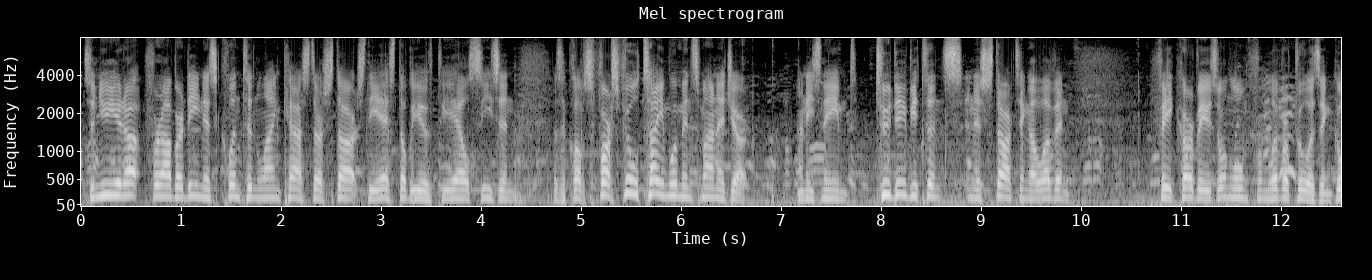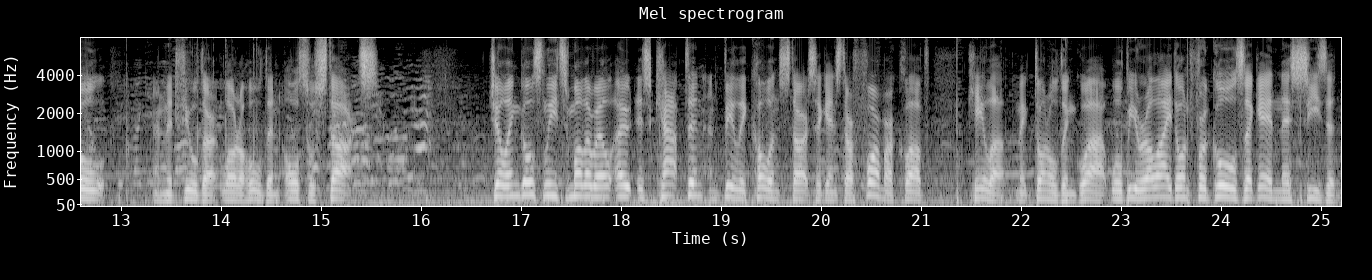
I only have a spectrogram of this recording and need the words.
It's a new year up for Aberdeen as Clinton Lancaster starts the SWPL season as the club's first full-time women's manager. And he's named two debutants in his starting 11. Faye Kirby, who's on loan from Liverpool, is in goal, and midfielder Laura Holden also starts. Jill Ingles leads Motherwell out as captain, and Bailey Collins starts against her former club. Kayla McDonald and Ngwa will be relied on for goals again this season.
